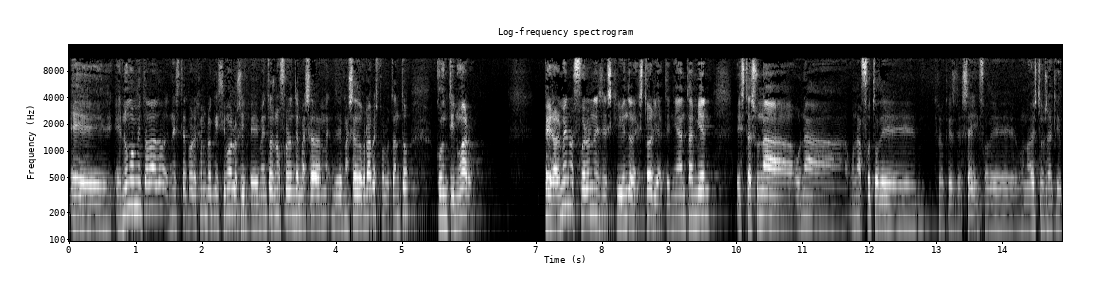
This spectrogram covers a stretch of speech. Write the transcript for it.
eh, en un momento dado, en este, por ejemplo, que hicimos, los impedimentos no fueron demasiado, demasiado graves, por lo tanto, continuaron. Pero al menos fueron escribiendo la historia. Tenían también, esta es una, una, foto de, creo que es de Safe o de uno de estos, o sea que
